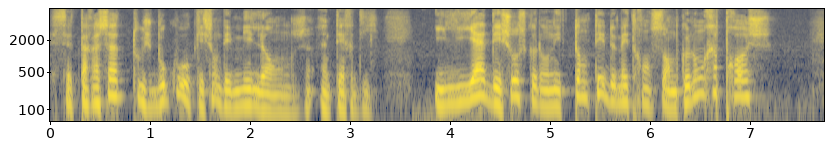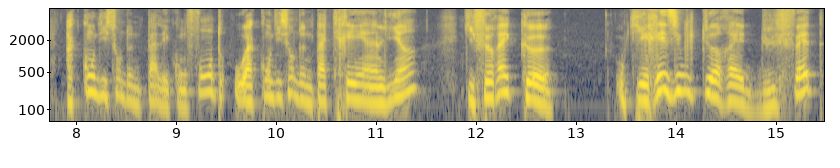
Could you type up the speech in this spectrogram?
cette paracha touche beaucoup aux questions des mélanges interdits. Il y a des choses que l'on est tenté de mettre ensemble, que l'on rapproche, à condition de ne pas les confondre ou à condition de ne pas créer un lien qui ferait que ou qui résulterait du fait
